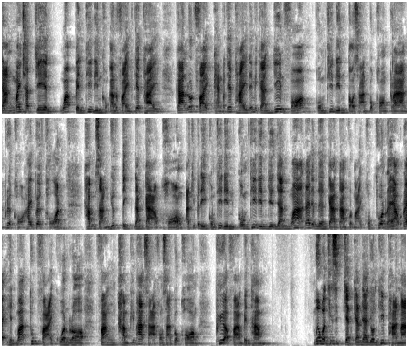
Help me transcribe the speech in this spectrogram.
ยังไม่ชัดเจนว่าเป็นที่ดินของการรถไฟแห่งประเทศไทย การรถไฟแห่งประเทศไทยได้มีการยื่นฟ้องกรมที่ดินต่อศาลปกครองกลาง เพื่อขอให้เพิกถอนคำสั่งยุติดังกล่าวของอธิบดีกรมที่ดินกรมที่ดินยืนยันว่าได้ดำเนินการตามกฎหมายครบถ้วนแล้ว และเห็นว่าทุกฝ่ายควรรอฟังคำพิพากษาของศาลปกครอง เพื่อความเป็นธรรม เมื่อวันที่ 17 กันยายนที่ผ่านมา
